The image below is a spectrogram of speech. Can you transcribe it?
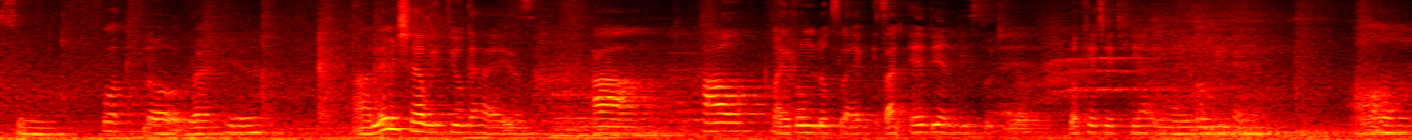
So fourth floor right here. Uh, let me share with you guys uh, how my room looks like. It's an Airbnb studio located here in Nairobi, Kenya. Um,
